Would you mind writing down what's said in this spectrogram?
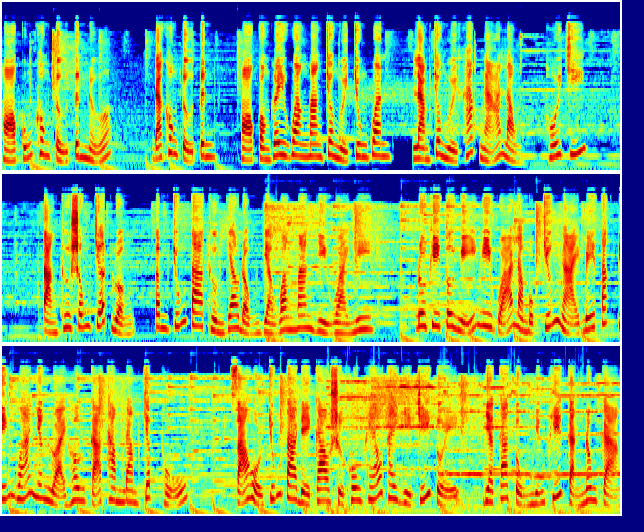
họ cũng không tự tin nữa. Đã không tự tin, họ còn gây hoang mang cho người chung quanh, làm cho người khác ngã lòng, hối chí. Tạng thư sống chết luận, tâm chúng ta thường dao động và hoang mang vì hoài nghi. Đôi khi tôi nghĩ nghi quả là một chướng ngại bế tắc tiến hóa nhân loại hơn cả tham lam chấp thủ. Xã hội chúng ta đề cao sự khôn khéo thay vì trí tuệ và ca tụng những khía cạnh nông cạn,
